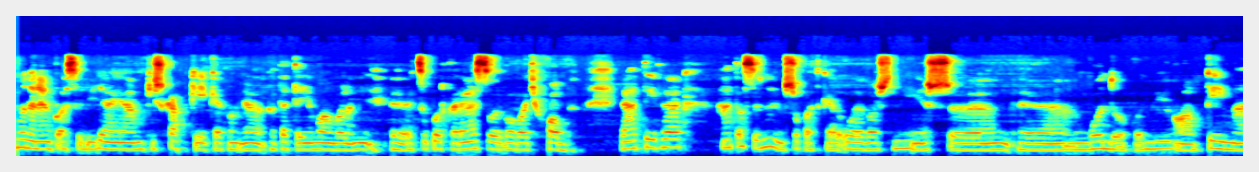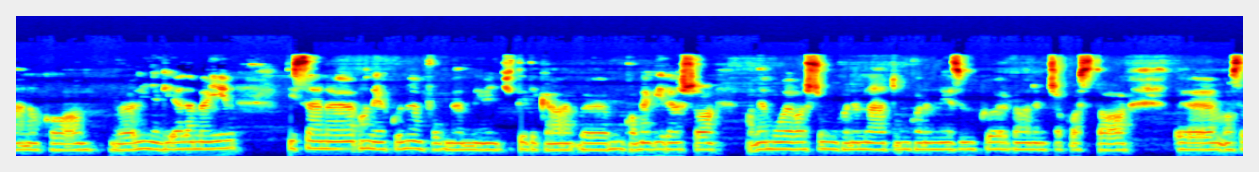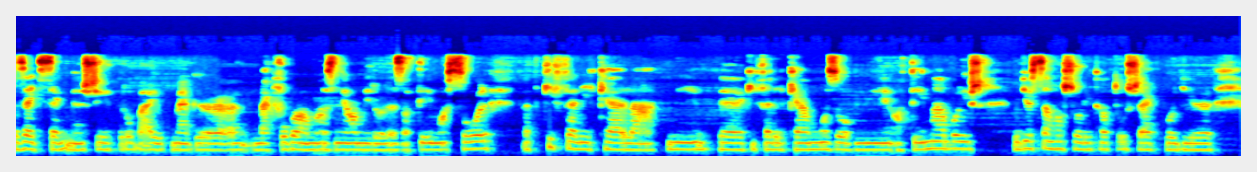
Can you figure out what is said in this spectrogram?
mondanánk azt, hogy ugye ilyen kis cupcake aminek a tetején van valami cukorka rászorva, vagy hab rátéve, Hát az, hogy nagyon sokat kell olvasni és gondolkodni a témának a lényegi elemein, hiszen anélkül nem fog menni egy TDK munka megírása, ha nem olvasunk, ha nem látunk, ha nem nézünk körbe, hanem csak azt, a, azt az egy szegmensét próbáljuk meg, megfogalmazni, amiről ez a téma szól. Tehát kifelé kell látni, kifelé kell mozogni a témából is, hogy összehasonlíthatóság, hogy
